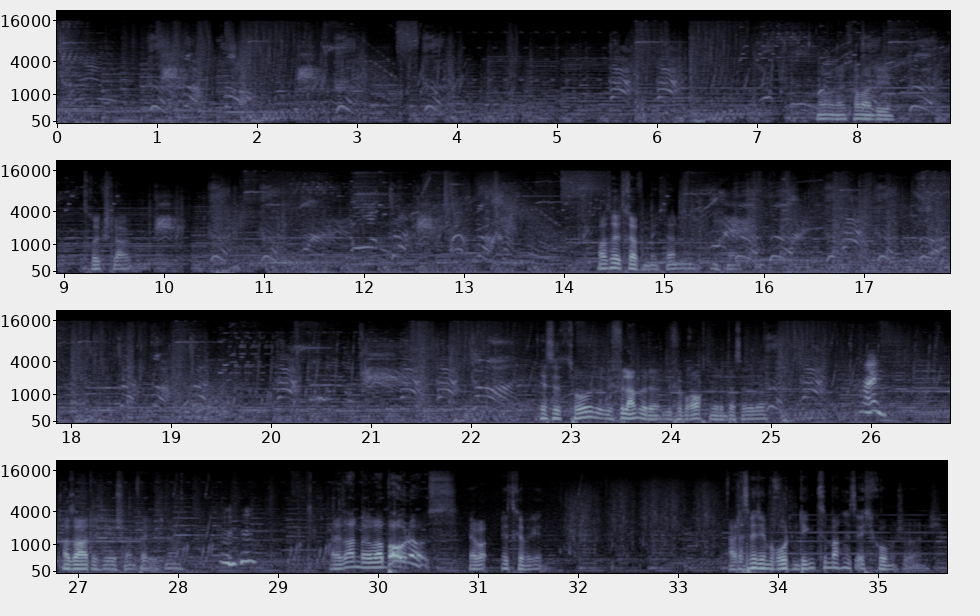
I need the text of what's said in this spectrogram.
Ja, und dann kann man die zurückschlagen. Außer die treffen mich, dann nicht mehr. Ist jetzt tot. Wie viel haben wir denn? Wie viel brauchten wir denn besser gesagt? Nein. Also hatte ich eh schon fertig, ne? Mhm. Alles andere war Bonus. Ja, aber jetzt können wir gehen. Aber das mit dem roten Ding zu machen ist echt komisch, oder nicht?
